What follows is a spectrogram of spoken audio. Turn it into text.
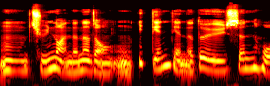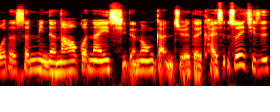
嗯取暖的那种一点点的对于生活的生命的，然后关在一起的那种感觉的开始。所以其实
